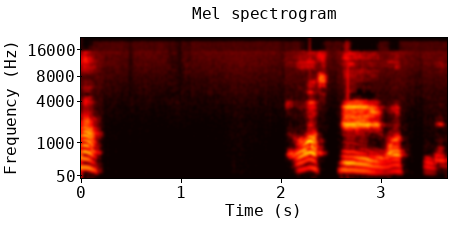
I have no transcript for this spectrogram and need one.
না। অস্থির অস্থির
